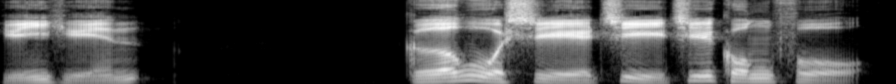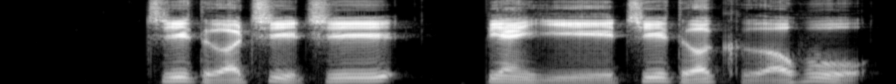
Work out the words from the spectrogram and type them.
云云，格物是致知功夫，知得致知，便已知得格物。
